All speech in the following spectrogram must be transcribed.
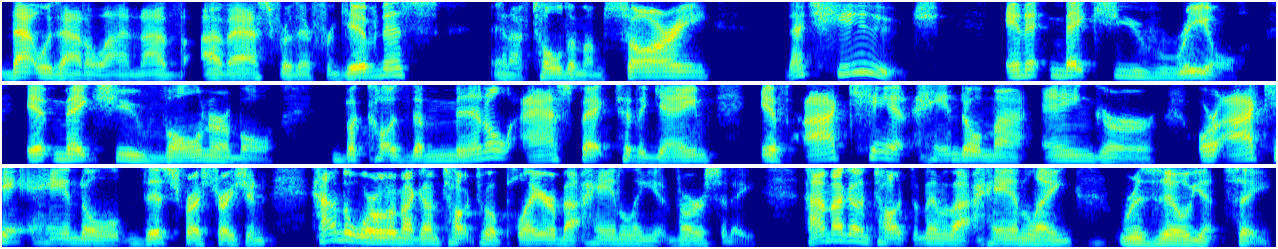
that was out of line. And I've I've asked for their forgiveness and I've told them I'm sorry. That's huge. And it makes you real. It makes you vulnerable because the mental aspect to the game, if I can't handle my anger or I can't handle this frustration, how in the world am I going to talk to a player about handling adversity? How am I going to talk to them about handling resiliency?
